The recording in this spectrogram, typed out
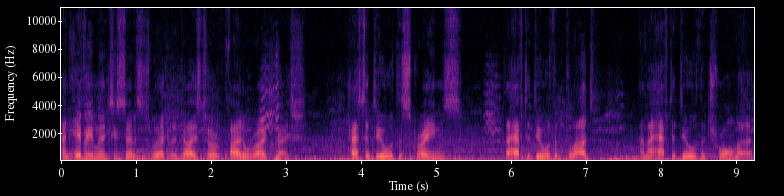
And every emergency services worker that goes to a fatal road crash has to deal with the screams, they have to deal with the blood, and they have to deal with the trauma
